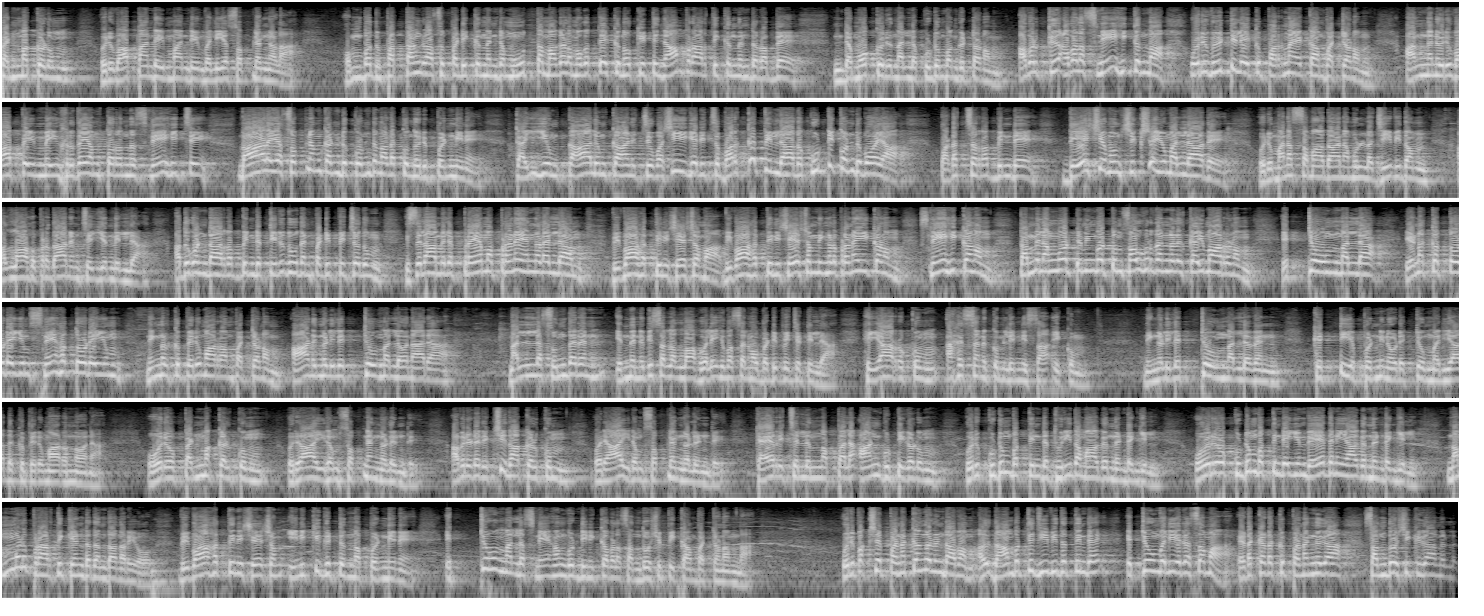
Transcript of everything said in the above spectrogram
പെൺമക്കളും ഒരു വാപ്പാന്റെ ഇമ്മാന്റെയും വലിയ സ്വപ്നങ്ങളാണ് ഒമ്പത് പത്താം ക്ലാസ് പഠിക്കുന്ന എന്റെ മൂത്ത മകളെ മുഖത്തേക്ക് നോക്കിയിട്ട് ഞാൻ പ്രാർത്ഥിക്കുന്നുണ്ട് റബ്ബേ എന്റെ മോക്കൊരു നല്ല കുടുംബം കിട്ടണം. അവൾക്ക് അവളെ സ്നേഹിക്കുന്ന ഒരു വീട്ടിലേക്ക് പറഞ്ഞയക്കാൻ പറ്റണം. അങ്ങനെ ഒരു വാപ്പയുമ്മയും ഹൃദയം തുറന്ന് സ്നേഹിച്ച് നാളെയെ സ്വപ്നം കണ്ട് കൊണ്ടു നടക്കുന്ന ഒരു പെണ്ണിനെ കയ്യും കാലും കാണിച്ച് വശീകരിച്ച് വർക്കത്തില്ലാതെ കൂട്ടിക്കൊണ്ടുപോയ പടച്ച റബ്ബിന്റെ ദേഷ്യവും ശിക്ഷയുമല്ലാതെ ഒരു മനസ്സമാധാനമുള്ള ജീവിതം അള്ളാഹു പ്രദാനം ചെയ്യുന്നില്ല. അതുകൊണ്ട് ആ റബ്ബിന്റെ തിരുദൂതൻ പഠിപ്പിച്ചതും ഇസ്ലാമിലെ പ്രേമ പ്രണയങ്ങളെല്ലാം വിവാഹത്തിന് ശേഷമാ. വിവാഹത്തിന് ശേഷം നിങ്ങൾ പ്രണയിക്കണം സ്നേഹിക്കണം തമ്മിൽ അങ്ങോട്ടും ഇങ്ങോട്ടും സൗഹൃദങ്ങൾ കൈമാറണം. ഏറ്റവും നല്ല ഇണക്കത്തോടെയും സ്നേഹത്തോടെയും നിങ്ങൾക്ക് പെരുമാറാൻ പറ്റണം. ആണുങ്ങളിൽ ഏറ്റവും നല്ലോനാരാ നല്ല സുന്ദരൻ എന്ന് നബി സല്ലാഹു അലൈഹി വസ്ലമ പഠിപ്പിച്ചിട്ടില്ല. ഹിയാറുക്കും അഹസനുക്കും ലിന്നിസായിക്കും നിങ്ങളിൽ ഏറ്റവും നല്ലവൻ കെട്ടിയ പെണ്ണിനോട് ഏറ്റവും മര്യാദയ്ക്ക് പെരുമാറുന്നവനാ. ഓരോ പെൺമക്കൾക്കും ഒരായിരം സ്വപ്നങ്ങളുണ്ട്. അവരുടെ രക്ഷിതാക്കൾക്കും ഒരായിരം സ്വപ്നങ്ങളുണ്ട്. കയറി ചെല്ലുന്ന പല ആൺകുട്ടികളും ഒരു കുടുംബത്തിന്റെ ദുരിതമാകുന്നുണ്ടെങ്കിൽ ഓരോ കുടുംബത്തിന്റെയും വേദനയാകുന്നുണ്ടെങ്കിൽ നമ്മൾ പ്രാർത്ഥിക്കേണ്ടത് എന്താണെന്നറിയോ വിവാഹത്തിന് ശേഷം എനിക്ക് കിട്ടുന്ന പെണ്ണിനെ ഏറ്റവും നല്ല സ്നേഹം കൊണ്ട് എനിക്ക് അവളെ സന്തോഷിപ്പിക്കാൻ പറ്റണം എന്നാ ഒരു പക്ഷേ പിണക്കങ്ങൾ ഉണ്ടാവാം അത് ദാമ്പത്യ ജീവിതത്തിന്റെ ഏറ്റവും വലിയ രസമാണ് ഇടക്കിടക്ക് പിണങ്ങുക സന്തോഷിക്കുക എന്നുള്ളത്.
